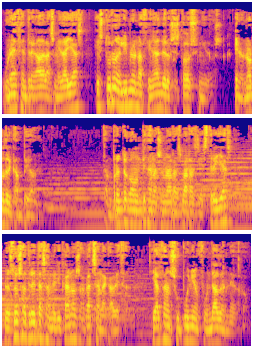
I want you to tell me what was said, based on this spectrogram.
Una vez entregadas las medallas, es turno del himno nacional de los Estados Unidos, en honor del campeón. Tan pronto como empiezan a sonar las barras y estrellas, los dos atletas americanos agachan la cabeza y alzan su puño enfundado en negro.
